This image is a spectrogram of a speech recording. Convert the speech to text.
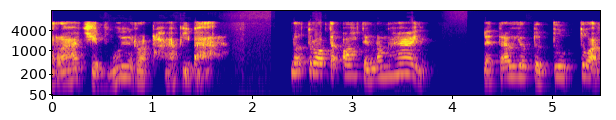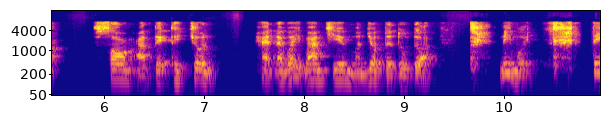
ត្រាជាមួយរដ្ឋាភិបាល នៅទ្របទាំងអស់ទាំងនោះហើយដែលត្រូវយកទៅទូទាត់សងអតិថិជនហេតុអ្វីបានជាមិនយកទៅទូទាត់នេះមួយទី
